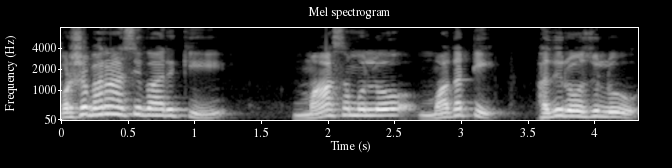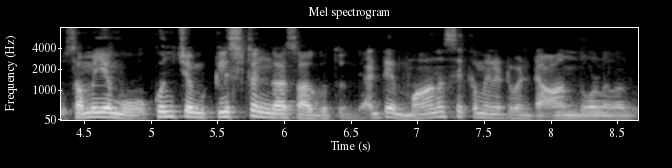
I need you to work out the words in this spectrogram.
వృషభ రాశి వారికి మాసములో మొదటి పది రోజులు సమయము కొంచెం క్లిష్టంగా సాగుతుంది. అంటే మానసికమైనటువంటి ఆందోళనలు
